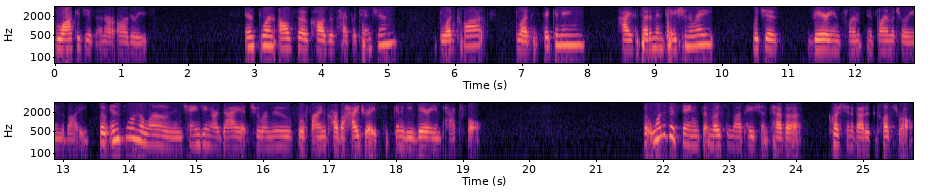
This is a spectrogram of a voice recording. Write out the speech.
blockages in our arteries. Insulin also causes hypertension, blood clots, blood thickening, high sedimentation rate, which is very infl- inflammatory in the body. So insulin alone and changing our diet to remove refined carbohydrates is going to be very impactful. But one of the things that most of my patients have a question about is cholesterol.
